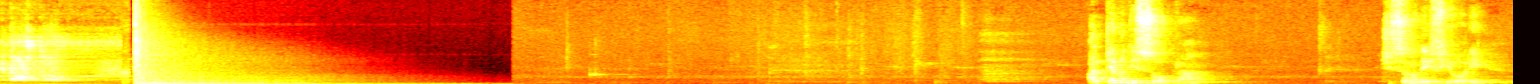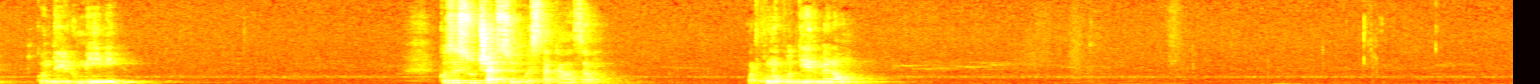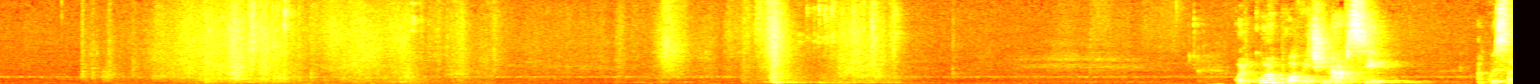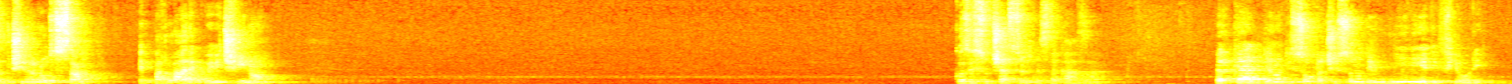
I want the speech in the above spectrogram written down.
è morto? Al piano di sopra ci sono dei fiori con dei lumini. Cos'è successo in questa casa? Qualcuno può dirmelo? Qualcuno può avvicinarsi a questa lucina rossa e parlare qui vicino? Cosa è successo in questa casa? Perché al piano di sopra ci sono dei lumini e dei fiori?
